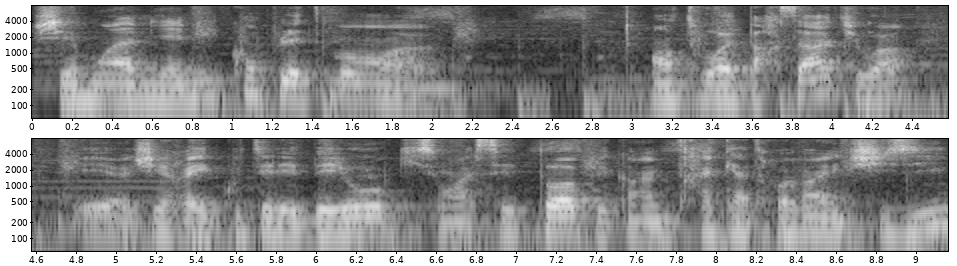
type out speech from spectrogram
chez moi à Miami complètement euh, entouré par ça, tu vois. Et euh, j'ai réécouté les BO qui sont assez pop et quand même très 80 et cheesy.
